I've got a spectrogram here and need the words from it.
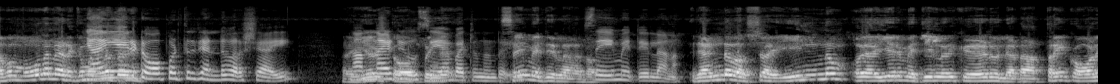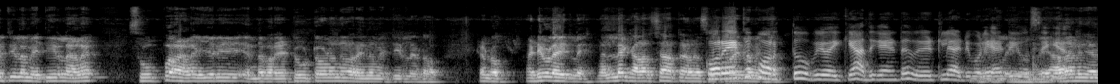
അപ്പൊ മൂന്നെണ്ണം എടുക്കുമ്പോൾ ഞാൻ ഈ ഒരു ടോപ്പ് എടുത്തിട്ട് രണ്ട് വർഷമായി. നന്നായിട്ട് യൂസ് ചെയ്യാൻ പറ്റുന്നുണ്ട്. സെയിം മെറ്റീരിയൽ ആണ് കേട്ടോ. സെയിം മെറ്റീരിയൽ ആണ്. രണ്ട് വർഷമായി. ഇന്നും ഈ ഒരു മെറ്റീരിയൽ ഒരു കേടുമില്ല കേട്ടോ. അത്രയും ക്വാളിറ്റിയുള്ള മെറ്റീരിയൽ ആണ്. സൂപ്പർ ആണ് ഈ ഒരു എന്താ പറയാ ടൂ ടോൺ എന്ന് പറയുന്ന മെറ്റീരിയൽ കേട്ടോ കണ്ടോ? അടിപൊളിയായിട്ടില്ലേ? നല്ല കളർ ചാർട്ടാണ് കൊറേയൊക്കെ പുറത്ത് ഉപയോഗിക്കുക അത് കഴിഞ്ഞിട്ട് വീട്ടിൽ അടിപൊളിയായിട്ട് യൂസ് ചെയ്യാം. അതാണ് ഞാൻ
